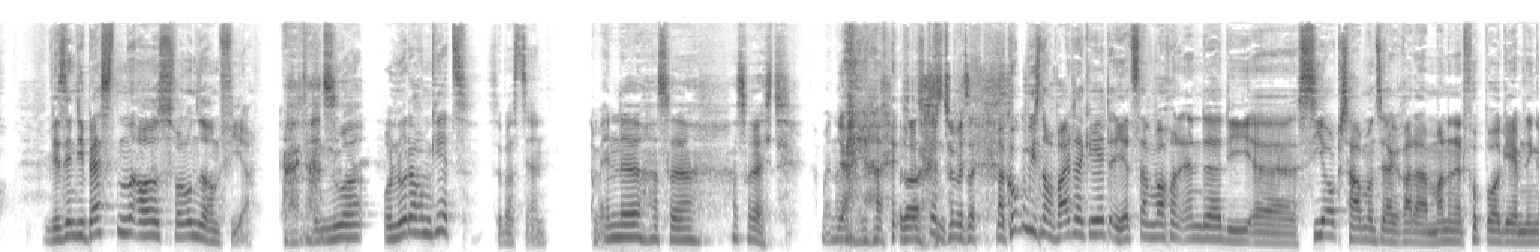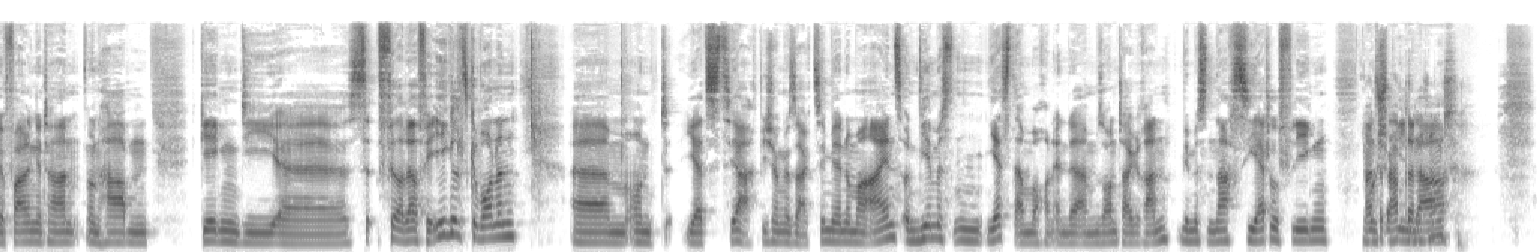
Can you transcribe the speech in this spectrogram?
Wir sind die Besten aus von unseren vier. Und nur, und nur darum geht's. Sebastian. Am Ende hast du, hast du recht. Ja, ja, also, Mal gucken, wie es noch weitergeht. Jetzt am Wochenende, die äh, Seahawks haben uns ja gerade am Monday Night Football Game den Gefallen getan und haben gegen die äh, Philadelphia Eagles gewonnen. Ähm, und jetzt, ja, wie schon gesagt, sind wir Nummer eins und wir müssen jetzt am Wochenende, am Sonntag ran. Wir müssen nach Seattle fliegen. Meinst und du, habt ihr eine Chance?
